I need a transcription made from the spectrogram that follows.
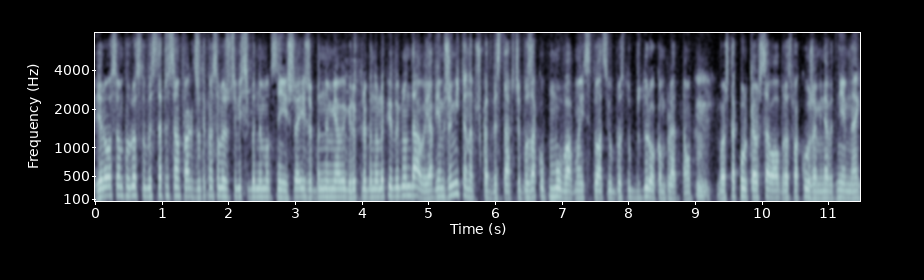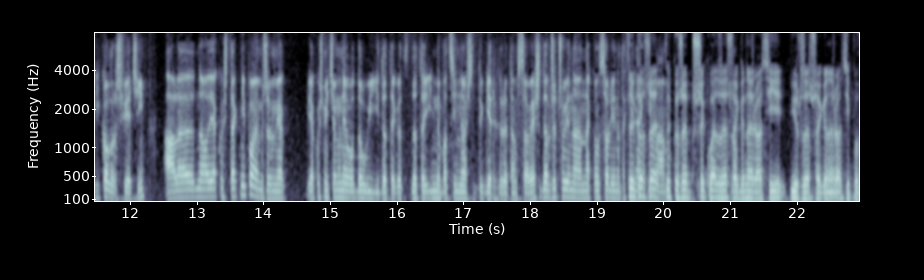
Wielu osobom po prostu wystarczy sam fakt, że te konsole rzeczywiście będą mocniejsze i że będą miały gry, które będą lepiej wyglądały. Ja wiem, że mi to na przykład wystarczy, bo zakup Mowa w mojej sytuacji po prostu bzdurą kompletną, bo już ta kulka już cała obrosła kurzem i nawet nie wiem na jaki kolor świeci, ale no jakoś tak nie powiem, żebym jak, jakoś mnie ciągnęło do Wii, do, tego, do tej innowacyjności tych gier, które tam są. Ja się dobrze czuję na, na konsoli, na takiej, Tylko na że, mam. tylko, że przykład zeszłej generacji, już zeszłej generacji po-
